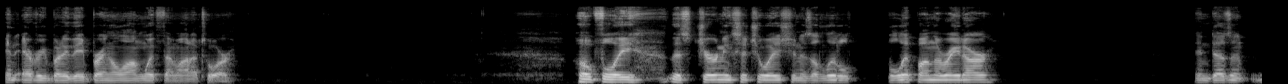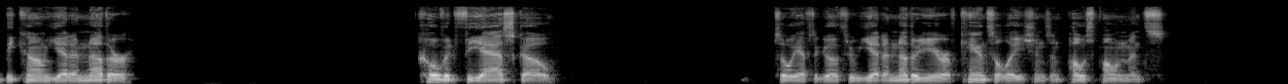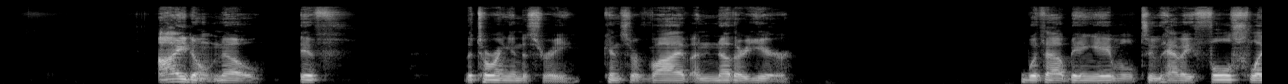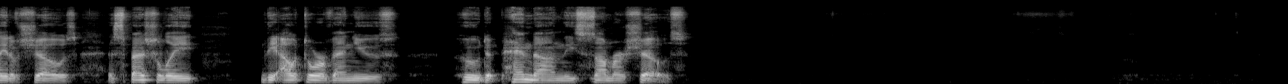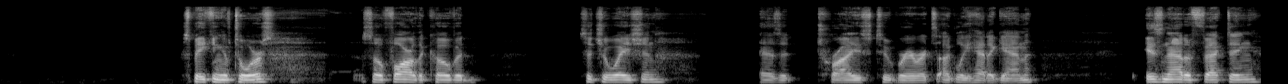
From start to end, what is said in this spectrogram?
and everybody they bring along with them on a tour. Hopefully, this journey situation is a little blip on the radar and doesn't become yet another COVID fiasco so we have to go through yet another year of cancellations and postponements. I don't know if the touring industry can survive another year without being able to have a full slate of shows, especially the outdoor venues who depend on these summer shows. Speaking of tours, so far the COVID situation, as it tries to rear its ugly head again, is not affecting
